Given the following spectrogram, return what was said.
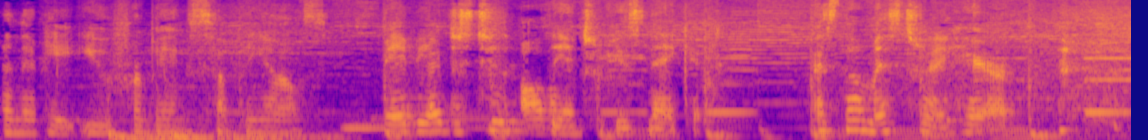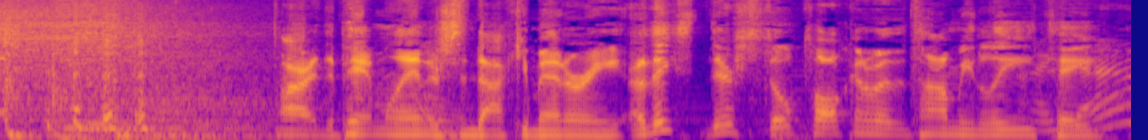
And they hate you for being something else. Maybe I just do all the interviews naked. There's no mystery here. All right, the Pamela Anderson documentary. Are they they're still talking about the Tommy Lee I tape? guess.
